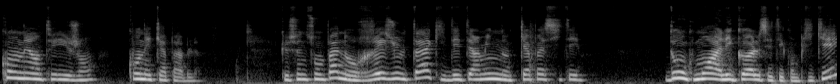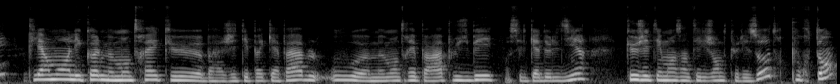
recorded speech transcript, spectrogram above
qu'on est intelligent, qu'on est capable. Que ce ne sont pas nos résultats qui déterminent nos capacités. Donc moi à l'école c'était compliqué. Clairement l'école me montrait que bah, j'étais pas capable ou euh, me montrait par A plus B, c'est le cas de le dire, que j'étais moins intelligente que les autres. Pourtant,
